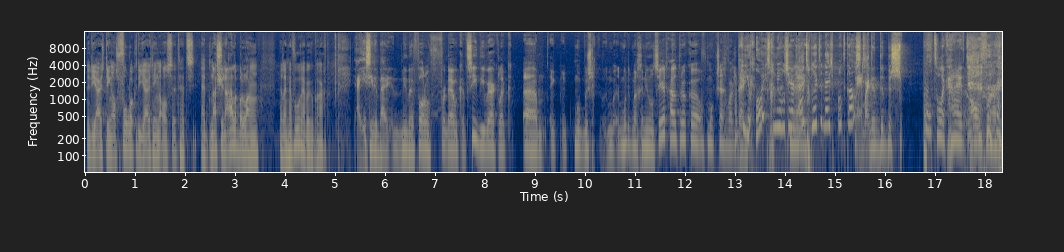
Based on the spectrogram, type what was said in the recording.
Die juist dingen als volk, die juist dingen als het, het, het nationale belang heel erg naar voren hebben gebracht. Ja, je ziet het bij, nu bij Forum voor Democratie, die werkelijk. Uh, ik, ik moet, moet ik me genuanceerd uitdrukken of moet ik zeggen wat Heb ik denk? Heb je je ooit genuanceerd nee. uitgedrukt in deze podcast? Nee, maar de, de bespottelijkheid over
